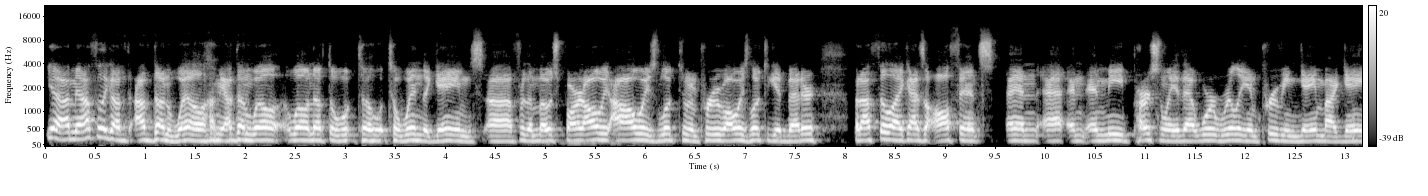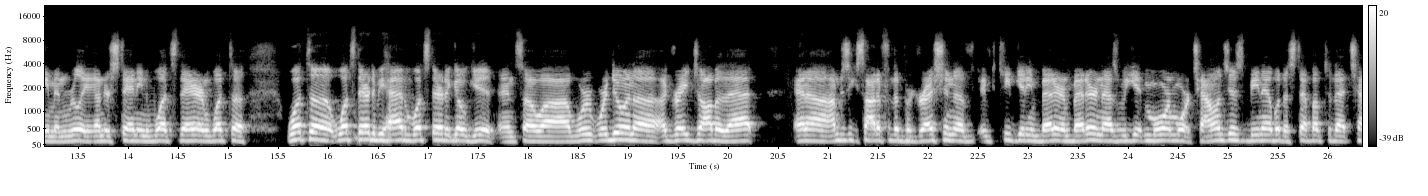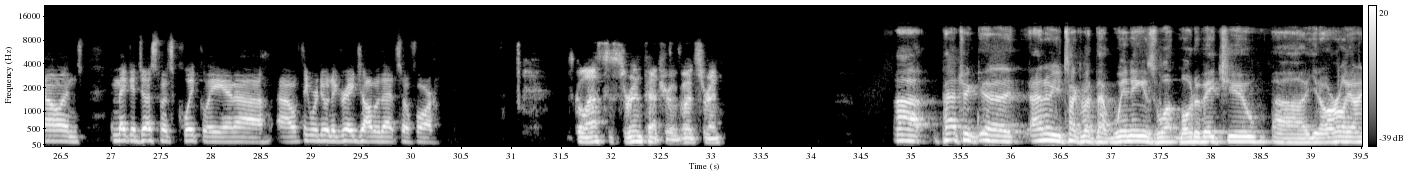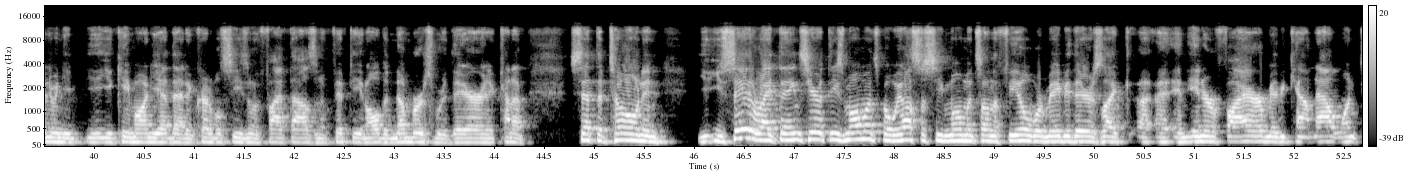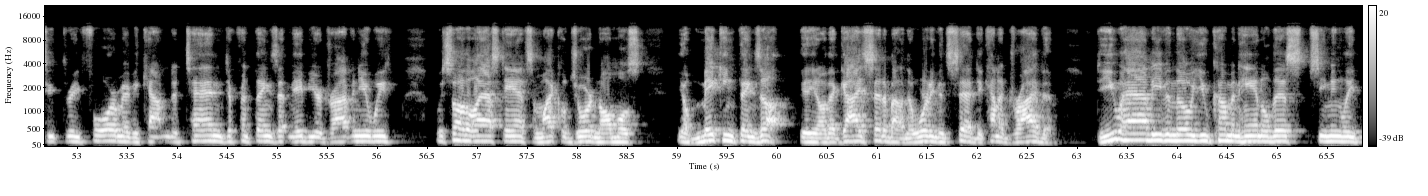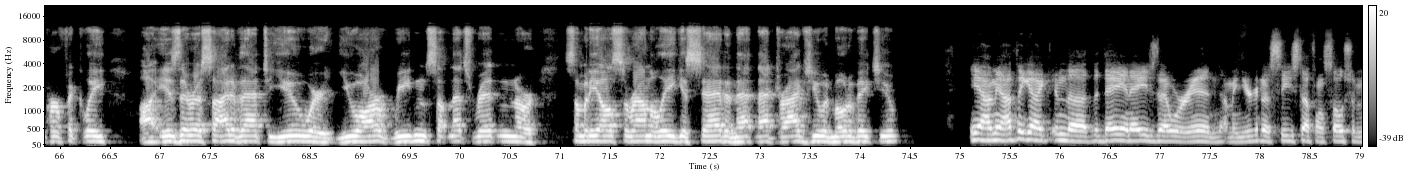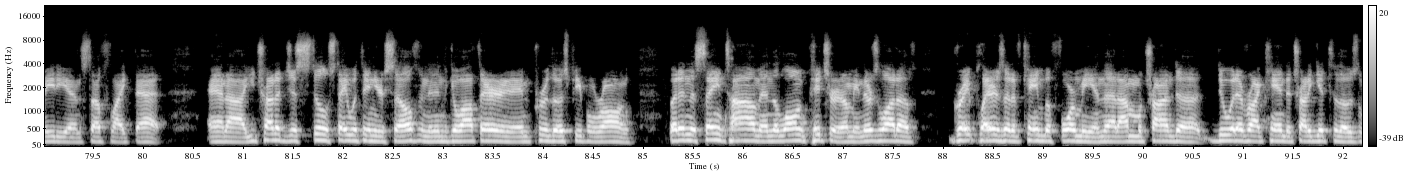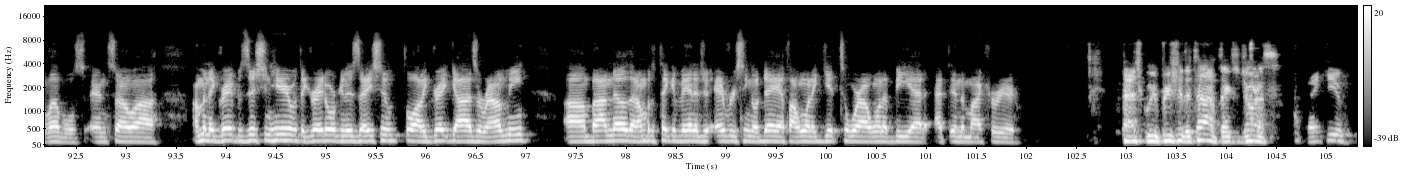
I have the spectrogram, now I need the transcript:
Yeah, I mean, I feel like I've I've done well. I mean, I've done well well enough to to, to win the games uh, for the most part. I always I always look to improve, always look to get better. But I feel like as an offense and and and me personally, that we're really improving game by game and really understanding what's there and what to what to what's there to be had and what's there to go get. And so uh, we're we're doing a, a great job of that. And uh, I'm just excited for the progression of, of, keep getting better and better. And as we get more and more challenges, being able to step up to that challenge and make adjustments quickly. And uh, I think we're doing a great job of that so far. Let's go last to Soren Petro. Go ahead, Soren. Uh, Patrick, uh, I know you talked about that winning is what motivates you. Uh, you know, early on when you you came on, you had that incredible season with 5,050 and all the numbers were there and it kind of set the tone. And you, you, say the right things here at these moments, but we also see moments on the field where maybe there's like a, an inner fire, maybe counting out one, two, three, four, maybe counting to 10, different things that maybe are driving you. We, we saw the last dance and Michael Jordan almost, you know, making things up, you know, that guy said about it, the word even said to kind of drive him. Do you have, even though you come and handle this seemingly perfectly, uh, is there a side of that to you where you are reading something that's written or somebody else around the league has said and that that drives you and motivates you? Yeah, I mean, I think like in the the day and age that we're in, I mean, you're going to see stuff on social media and stuff like that, and uh, you try to just still stay within yourself and then go out there and prove those people wrong. But in the same time, and the long picture, I mean, there's a lot of great players that have came before me, and that I'm trying to do whatever I can to try to get to those levels. And so uh, I'm in a great position here with a great organization, with a lot of great guys around me. Um, but I know that I'm going to take advantage of every single day if I want to get to where I want to be at at the end of my career. Patrick, we appreciate the time. Thanks for joining us. Thank you.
